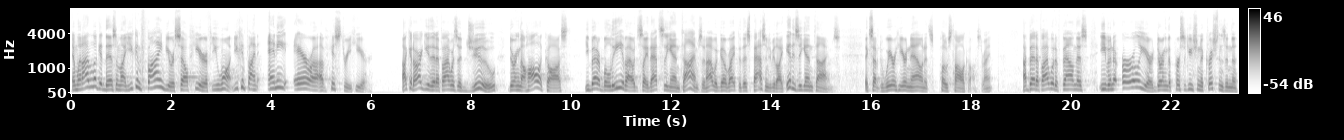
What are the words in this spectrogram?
And when I look at this, I'm like, you can find yourself here if you want. You can find any era of history here. I could argue that if I was a Jew during the Holocaust, You better believe I would say that's the end times, and I would go right to this passage and be like, it is the end times. Except we're here now and it's post Holocaust, right? I bet if I would have found this even earlier during the persecution of Christians in the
